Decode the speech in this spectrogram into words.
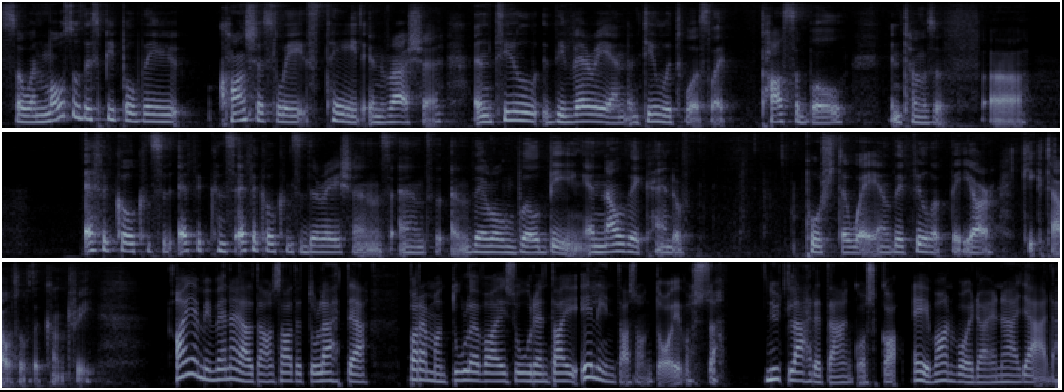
So when most of these people they consciously stayed in Russia until the very end, until it was like possible in terms of uh, ethical ethical considerations and, and their own well-being, and now they kind of pushed away and they feel that they are kicked out of the country. Aiemmin Venäjältä on saatettu lähteä paremman tulevaisuuden tai elintason toivossa. Nyt lähdetään, koska ei vaan voida enää jäädä.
